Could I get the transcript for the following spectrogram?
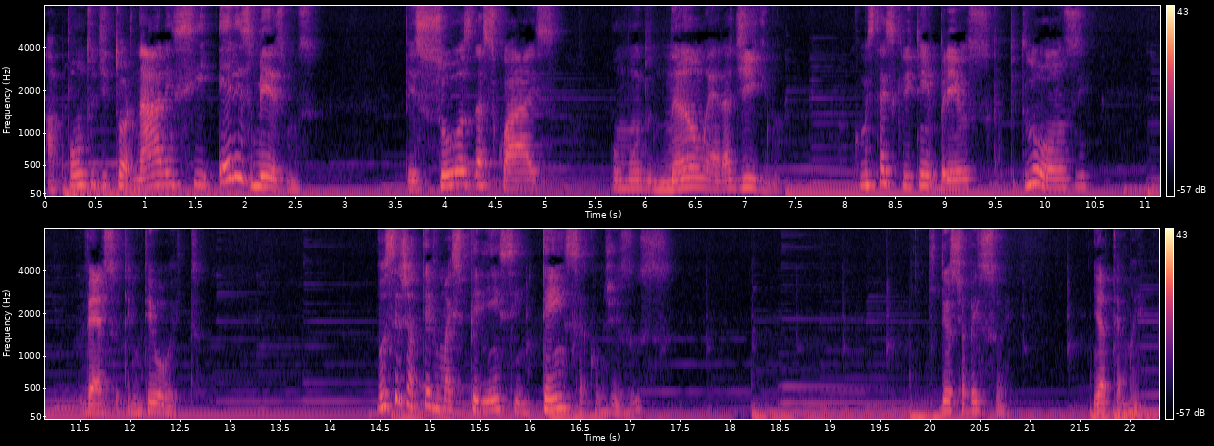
a ponto de tornarem-se eles mesmos pessoas das quais o mundo não era digno, como está escrito em Hebreus, capítulo 11, verso 38. Você já teve uma experiência intensa com Jesus? Que Deus te abençoe e até amanhã.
